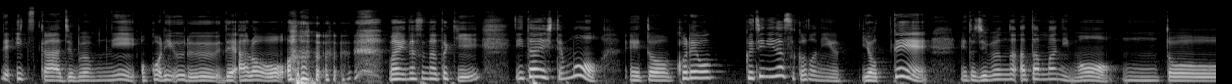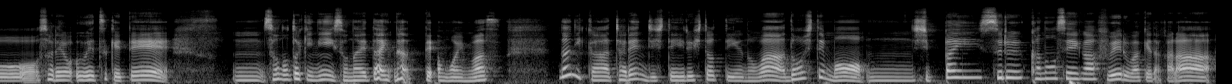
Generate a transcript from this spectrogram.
でいつか自分に起こりうるであろう マイナスな時に対しても、えーとこれを口に出すことによって、えーと、自分の頭にもうんとそれを植え付けてうんその時に備えたいなって思います。何かチャレンジしている人っていうのはどうしてもうん失敗する可能性が増えるわけだから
